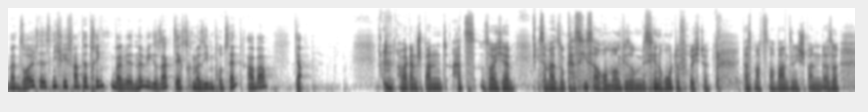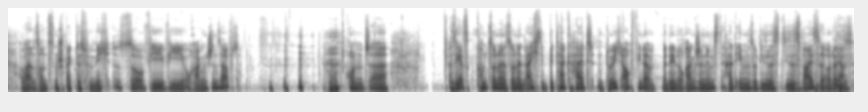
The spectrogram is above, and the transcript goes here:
man sollte es nicht wie Fanta trinken, weil wir, ne, wie gesagt, 6,7 Prozent, aber ja, Aber ganz spannend hat es solche, ich sag mal, so Cassis-Aromen, irgendwie so ein bisschen rote Früchte. Das macht es noch wahnsinnig spannend. Also, aber ansonsten schmeckt es für mich so wie, wie Orangensaft. Und äh, also jetzt kommt so eine, so eine leichte Bitterkeit durch, auch wieder, wenn du den Orangen nimmst, halt eben so dieses, dieses Weiße oder Ja. dieses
